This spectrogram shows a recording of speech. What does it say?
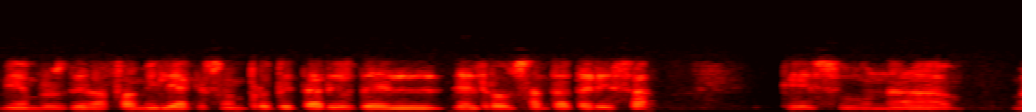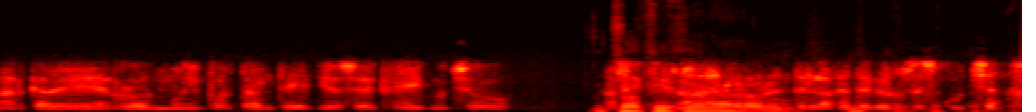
miembros de la familia que son propietarios del, del ron Santa Teresa, que es una marca de ron muy importante. Yo sé que hay mucho, Mucho aficionado al ron ¿no? entre la gente que nos escucha.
